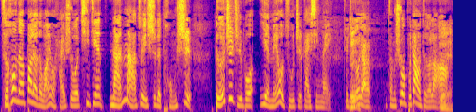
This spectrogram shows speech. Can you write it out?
此后呢，爆料的网友还说，期间男麻醉师的同事。得知直播也没有阻止该行为，这就有点怎么说不道德了啊？对，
